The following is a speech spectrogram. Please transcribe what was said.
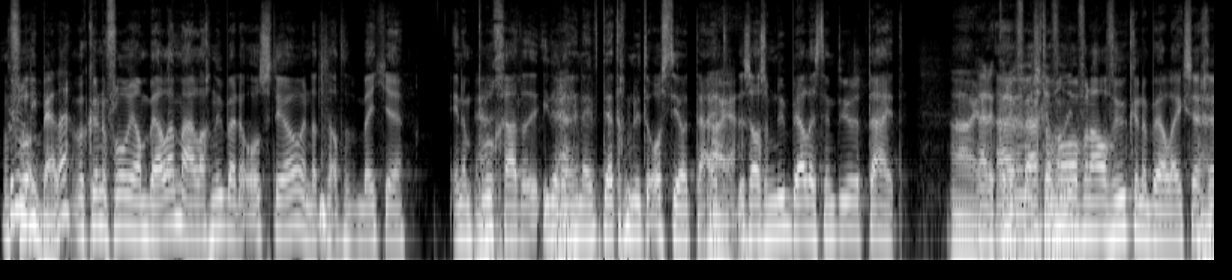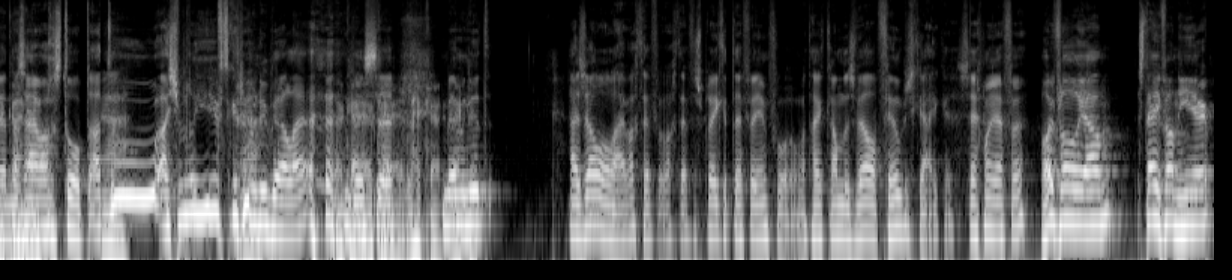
Kunnen Flo- we die bellen? We kunnen Florian bellen, maar hij lag nu bij de osteo. En dat is altijd een beetje... In een Ja. ploeg gaat iedereen Ja. heeft 30 minuten osteo-tijd. Ah, ja. Dus als we hem nu bellen, is het een dure tijd. Ah, ja. Hij vraagt of we over een half uur kunnen bellen. Ik zeg, eh, dan zijn we gestopt. Ah, Ja. toe, alsjeblieft, kunnen Ja. we nu bellen. Oké, dus eh, ben benieuwd. Hij is wel online. Wacht even, wacht even. Spreek het even in voor hem. Want hij kan dus wel filmpjes kijken. Zeg maar even. Hoi Florian, Stefan hier.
